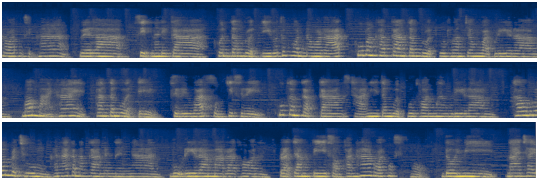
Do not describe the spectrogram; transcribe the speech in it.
2565 เวลา 10 นาฬิกาพลตำรวจตีรุทธพลนวรัตน์ผู้บังคับการตำรวจภูธรจังหวัดบุรีรัมย์มอบหมายให้พันตำรวจเอกสิริวัตรสมจิตสิริ ผู้กำกับการสถานีตำรวจภูธรเมืองบุรีรัมย์ เข้าร่วมประชุม คณะกรรมการดำเนินงาน บุรีรัมย์มาราธอน ประจำปี 2566 โดยมี นายชัย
